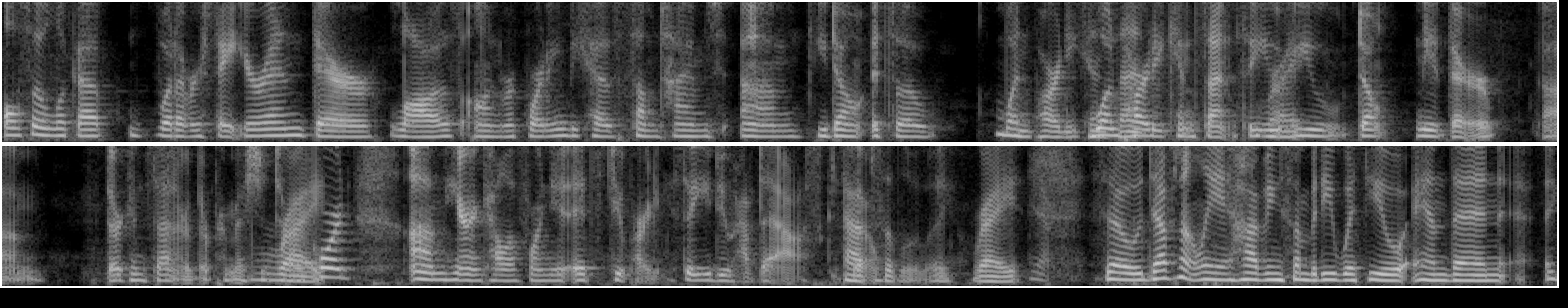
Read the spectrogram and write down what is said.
also look up whatever state you're in, their laws on recording because sometimes um you don't it's a One party consent. one party consent. So you Right. you don't need their um their consent or their permission to Right. record. Um here in California it's two party. So you do have to ask. So Absolutely. Right. So definitely having somebody with you and then uh,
